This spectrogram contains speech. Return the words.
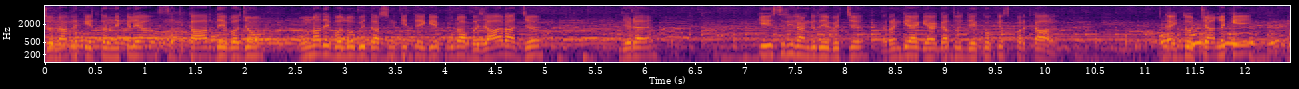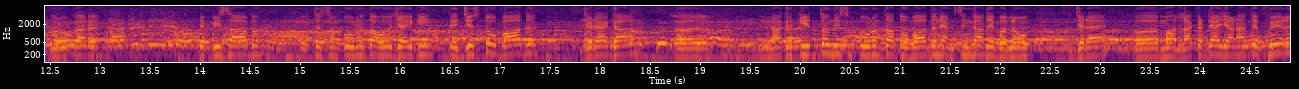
ਜੋ ਨਗਰ ਕੀਰਤਨ ਨਿਕਲਿਆ, ਸਤਕਾਰ ਦੇ ਵਜੋਂ ਉਹਨਾਂ ਦੇ ਵੱਲੋਂ ਵੀ ਦਰਸ਼ਨ ਕੀਤੇ ਗਏ। ਪੂਰਾ ਬਾਜ਼ਾਰ ਅੱਜ ਜਿਹੜਾ ਕੇਸਰੀ ਰੰਗ ਦੇ ਵਿੱਚ ਰੰਗਿਆ ਗਿਆ ਹੈਗਾ। ਤੁਸੀਂ ਦੇਖੋ ਕਿਸ ਪ੍ਰਕਾਰ ਇੱਥੋਂ ਚੱਲ ਕੇ ਗੁਰੂ ਘਰ ਟਿੱਬੀ ਸਾਹਿਬ ਉੱਥੇ ਸੰਪੂਰਨਤਾ ਹੋ ਜਾਏਗੀ ਤੇ ਜਿਸ ਤੋਂ ਬਾਅਦ ਜਿਹੜਾ ਹੈਗਾ ਨਗਰ ਕੀਰਤਨ ਦੀ ਸੰਪੂਰਨਤਾ ਤੋਂ ਬਾਅਦ ਨਿਹੰਗ ਸਿੰਘਾਂ ਦੇ ਵੱਲੋਂ ਜਿਹੜਾ ਹੈ, ਮਹੱਲਾ ਕੱਢਿਆ ਜਾਣਾ ਤੇ ਫਿਰ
